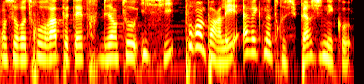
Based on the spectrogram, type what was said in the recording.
On se retrouvera peut-être bientôt ici pour en parler avec notre super gynéco.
